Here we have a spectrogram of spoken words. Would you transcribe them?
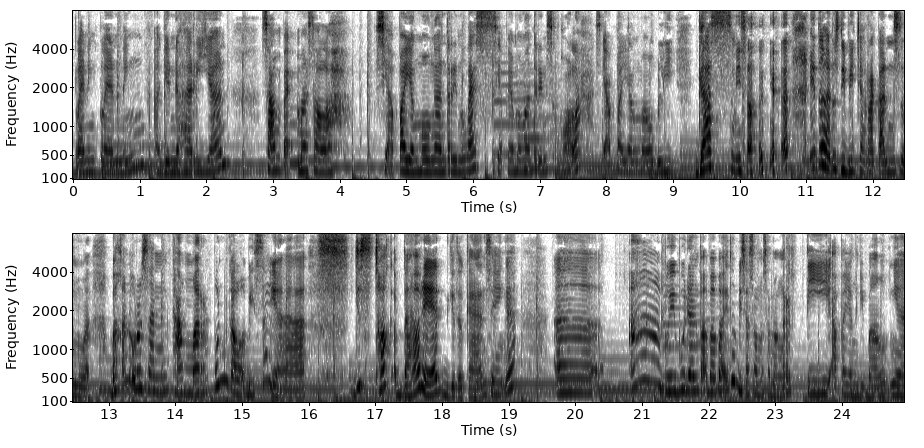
planning-planning, agenda harian, sampai masalah siapa yang mau nganterin les, siapa yang mau nganterin sekolah, siapa yang mau beli gas misalnya, itu harus dibicarakan semua. Bahkan urusan kamar pun kalau bisa ya just talk about it gitu kan, sehingga bu ibu dan pak bapak itu bisa sama-sama ngerti apa yang dimaunya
